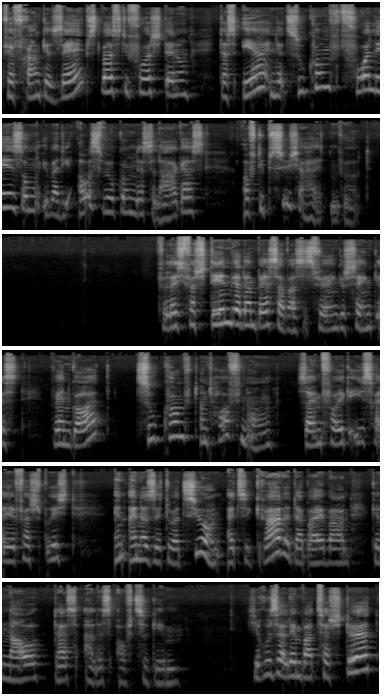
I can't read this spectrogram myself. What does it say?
Für Franke selbst war es die Vorstellung, dass er in der Zukunft Vorlesungen über die Auswirkungen des Lagers auf die Psyche halten wird. Vielleicht verstehen wir dann besser, was es für ein Geschenk ist, wenn Gott Zukunft und Hoffnung seinem Volk Israel verspricht, in einer Situation, als sie gerade dabei waren, genau das alles aufzugeben. Jerusalem war zerstört,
